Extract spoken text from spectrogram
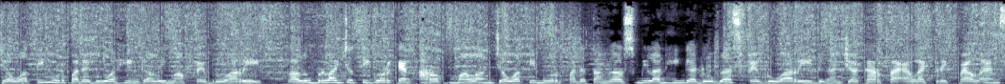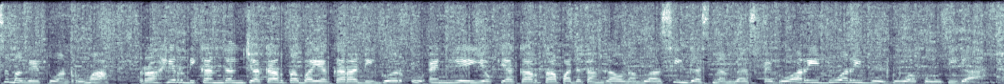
Jawa Timur pada 2 hingga 5 Februari. Lalu berlanjut di Gor Ken Arok Malang, Jawa Jawa Timur pada tanggal 9 hingga 12 Februari dengan Jakarta Electric PLN sebagai tuan rumah. Terakhir di kandang Jakarta Bayakara di Gor UNY Yogyakarta pada tanggal 16 hingga 19 Februari 2023.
